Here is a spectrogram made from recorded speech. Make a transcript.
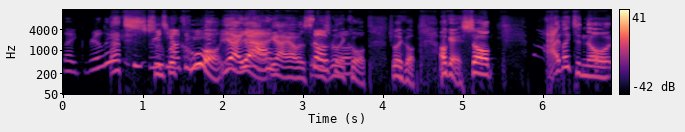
Like really? That's super cool. Yeah, yeah, Yeah. yeah. It was, So it was really cool. cool. It's really cool. Okay, so I'd like to know:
